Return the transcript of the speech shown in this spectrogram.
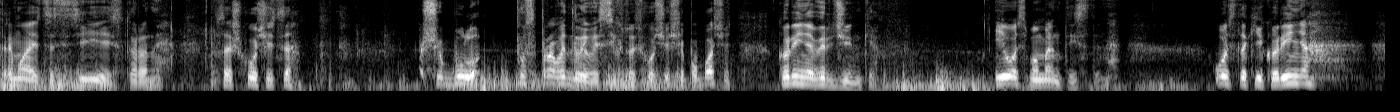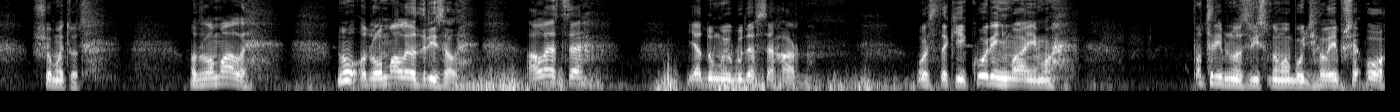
тримається з цієї сторони. Все ж хочеться, щоб було по справедливості. Хтось хоче ще побачити коріння вірджинки. І ось момент істини. Ось такі коріння. Що ми тут? Одламали. Ну, одламали, одрізали. Але це, я думаю, буде все гарно. Ось такий корінь маємо. Потрібно, звісно, мабуть, глибше. О,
